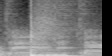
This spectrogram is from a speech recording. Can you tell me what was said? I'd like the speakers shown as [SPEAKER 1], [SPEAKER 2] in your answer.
[SPEAKER 1] planet.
